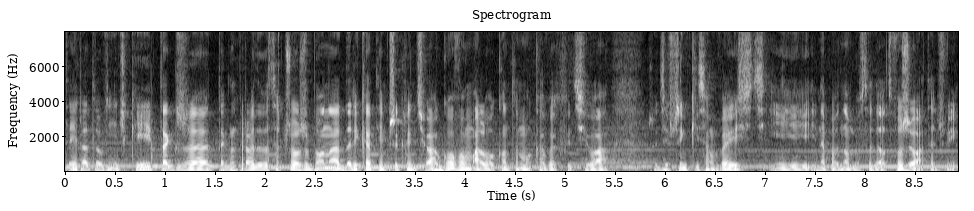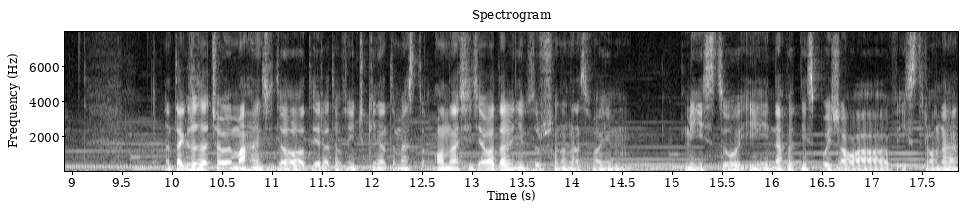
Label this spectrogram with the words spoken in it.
tej ratowniczki, także tak naprawdę wystarczyło, żeby ona delikatnie przykręciła głową albo kątem oka wychwyciła, że dziewczynki są wyjść i, i na pewno by wtedy otworzyła te drzwi. Także zaczęły machać do tej ratowniczki, natomiast ona siedziała dalej niewzruszona na swoim miejscu i nawet nie spojrzała w ich stronę.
